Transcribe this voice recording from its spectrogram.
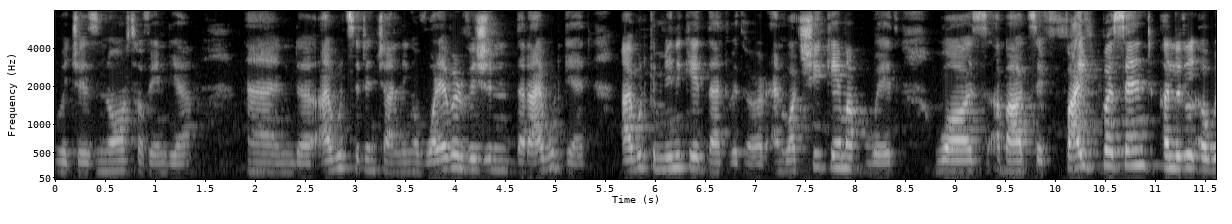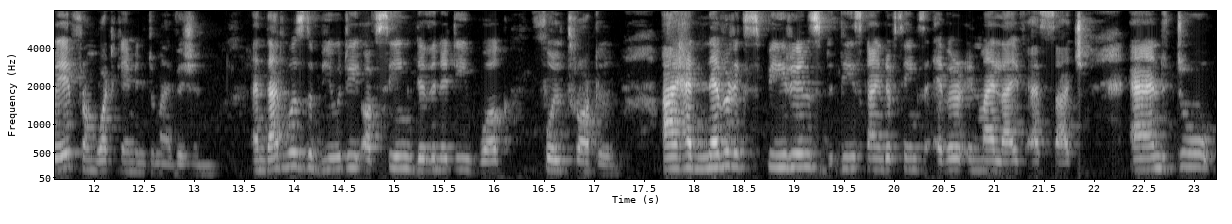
which is north of India. And uh, I would sit in channeling of whatever vision that I would get, I would communicate that with her. And what she came up with was about, say, 5% a little away from what came into my vision. And that was the beauty of seeing divinity work full throttle. I had never experienced these kind of things ever in my life as such. And to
